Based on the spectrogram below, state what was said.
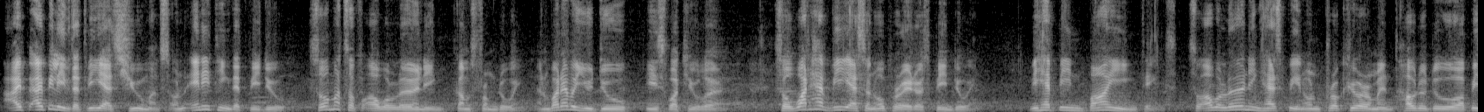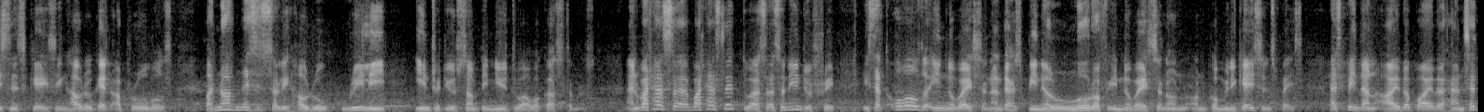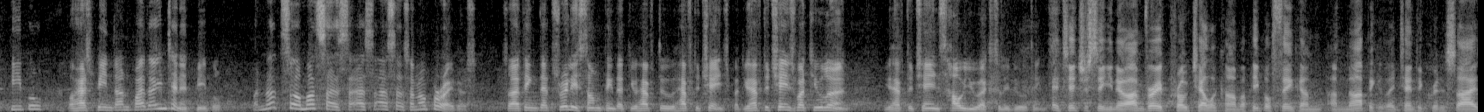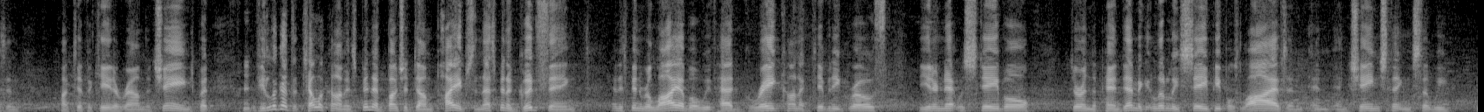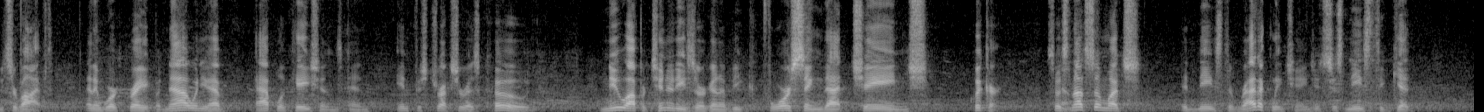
I, I, believe that we as humans, on anything that we do, so much of our learning comes from doing. And whatever you do is what you learn. So what have we as an operators been doing? we have been buying things. So our learning has been on procurement, how to do a business casing, how to get approvals, but not necessarily how to really introduce something new to our customers. And what has, uh, what has led to us as an industry is that all the innovation, and there's been a lot of innovation on, on communication space, has been done either by the handset people or has been done by the internet people, but not so much as, as, as, as an operators. So I think that's really something that you have to, have to change, but you have to change what you learn. You have to change how you actually do things. It's interesting, you know, I'm very pro-telecom, but people think I'm, I'm not because I tend to criticize and pontificate around the change, but if you look at the telecom, it's been a bunch of dumb pipes, and that's been a good thing, and it's been reliable. We've had great connectivity growth, the internet was stable. During the pandemic, it literally saved people's lives and, and, and changed things that we, we survived. And it worked great, but now when you have applications and infrastructure as code, new opportunities are going to be forcing that change quicker. So it's yeah. not so much it needs to radically change, it just needs to get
